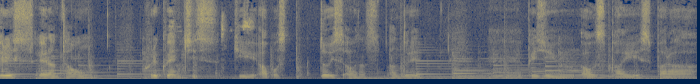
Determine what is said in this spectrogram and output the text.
eles eram tão frequentes que após dois anos André eh, pediu aos pais para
